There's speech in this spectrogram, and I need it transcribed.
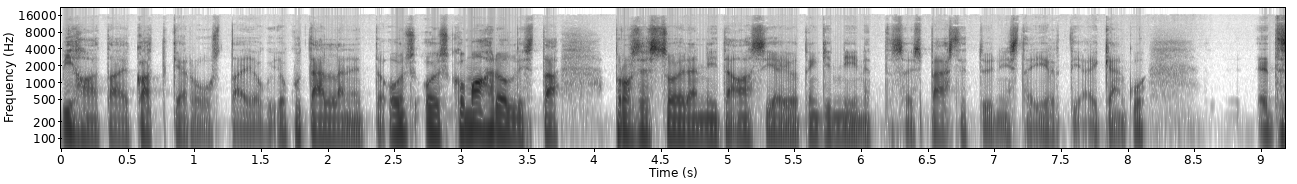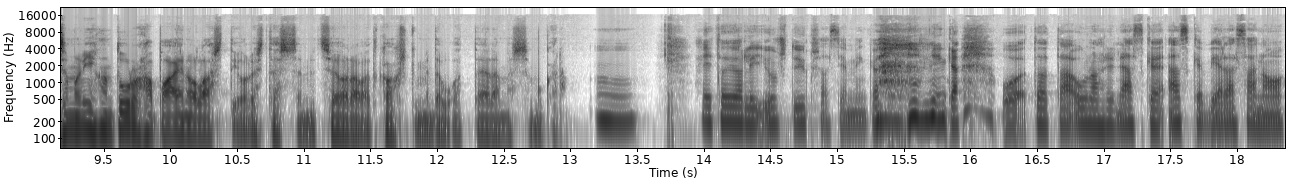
viha tai katkeruus tai joku, joku tällainen, että olis, olisiko mahdollista prosessoida niitä asioita jotenkin niin, että saisi päästettyä niistä irti ja ikään kuin, että semmoinen ihan turha painolasti olisi tässä nyt seuraavat 20 vuotta elämässä mukana. Mm. Hei, toi oli just yksi asia, minkä, minkä tota, unohdin äsken, äsken vielä sanoa,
